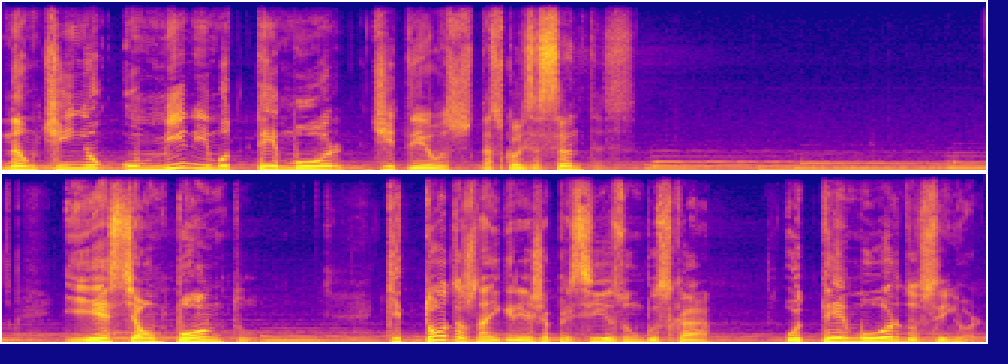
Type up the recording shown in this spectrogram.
não tinham o mínimo temor de Deus nas coisas santas. E este é um ponto que todos na igreja precisam buscar, o temor do Senhor.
